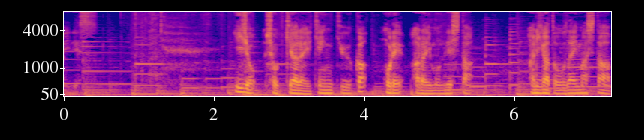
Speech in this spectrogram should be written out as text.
いです。以上、食器洗い研究家、俺、洗いもんでした。ありがとうございました。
